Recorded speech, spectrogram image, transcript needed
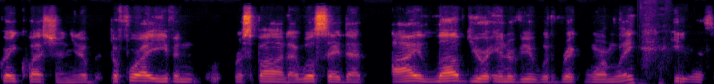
Great question. You know, before I even respond, I will say that I loved your interview with Rick Wormeli. He is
